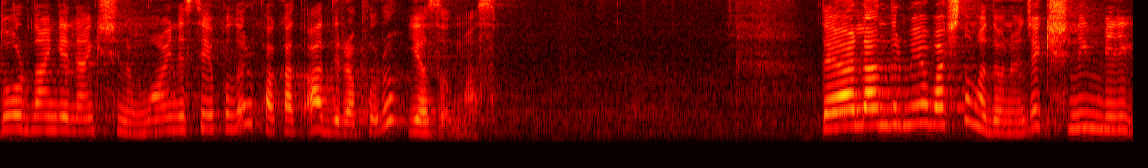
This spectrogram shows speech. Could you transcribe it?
Doğrudan gelen kişinin muayenesi yapılır fakat adli raporu yazılmaz. Değerlendirmeye başlamadan önce kişinin bil-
